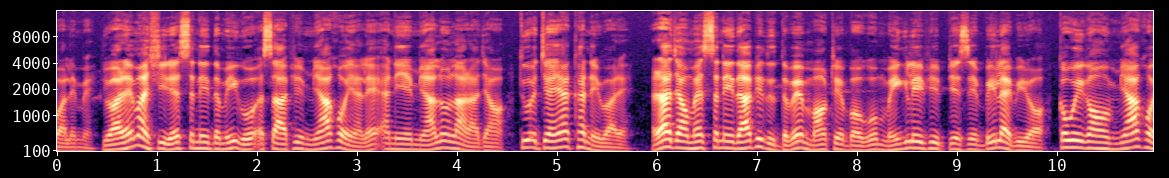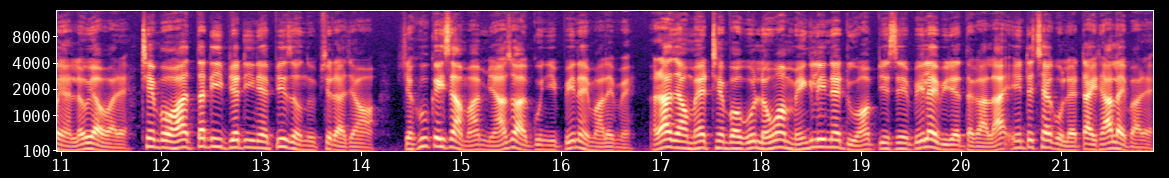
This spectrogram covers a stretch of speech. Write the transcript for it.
ပါလိမ့်မယ်ရွာထဲမှာရှိတဲ့စနေသမီးကိုအစာဖြစ်မြားခေါ်ရန်လည်းအနေနဲ့များလွန်းလာတာကြောင့်သူအကြံရခတ်နေပါတယ် အဲဒါကြောင့်မဲစနေသားဖြစ်သူတပည့်မောင်တင်ပေါ်ကိုမိန်းကလေးဖြစ်ပြင်ဆင်ပေးလိုက်ပြီးတော့ကဝေကောင်ကိုမြားခေါ်ရန်လုပ်ရပါတယ်ထင်ပေါ်ဟာတတိပြက်တိနဲ့ပြည့်စုံသူဖြစ်တာကြောင့်ယခုကိစ္စမှာများစွာအကူအညီပေးနိုင်ပါလိမ့်မယ်အဲဒါကြောင့်မဲထင်ပေါ်ကိုလုံးဝမိန်းကလေးနဲ့တူအောင်ပြင်ဆင်ပေးလိုက်ပြီးတဲ့တကလားအင်းတစ်ချက်ကိုလည်းတိုက်ထားလိုက်ပါတယ်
